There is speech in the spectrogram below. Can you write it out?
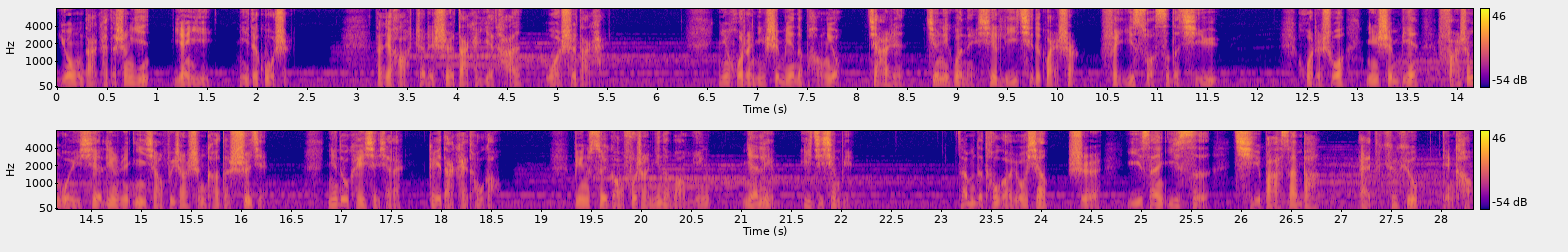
用大凯的声音演绎你的故事。大家好，这里是大凯夜谈，我是大凯。您或者您身边的朋友、家人经历过哪些离奇的怪事儿、匪夷所思的奇遇？或者说您身边发生过一些令人印象非常深刻的事件，您都可以写下来给大凯投稿，并随稿附上您的网名、年龄以及性别。咱们的投稿邮箱是一三一四七八三八。qq 点 com。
